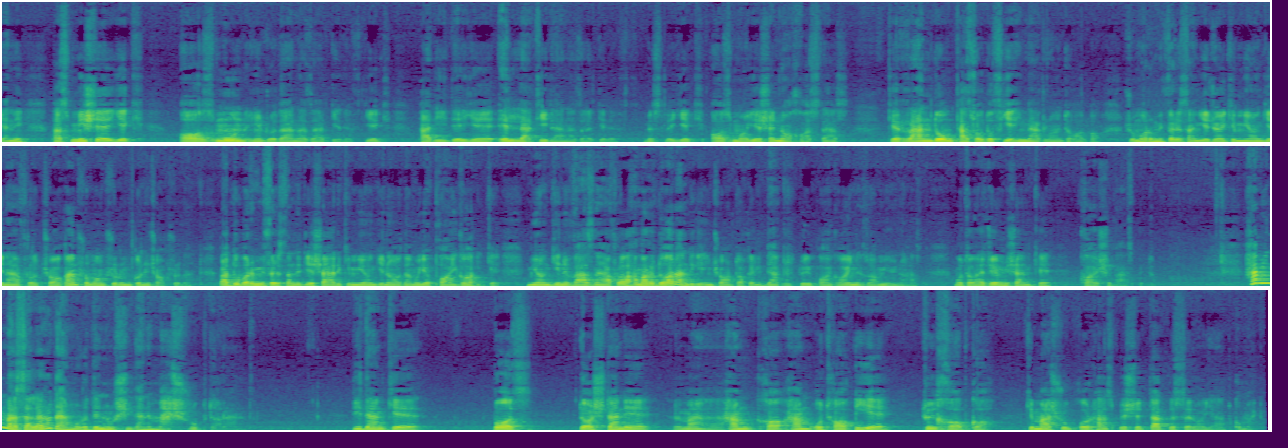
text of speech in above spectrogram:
یعنی پس میشه یک آزمون این رو در نظر گرفت. یک پدیده علتی در نظر گرفت. مثل یک آزمایش ناخواسته است. که رندوم تصادفی این نقل و انتقال ها. شما رو میفرستن یه جایی که میانگین افراد چاقن شما هم شروع می‌کنید چاق شدن. بعد دوباره میفرستن یه شهری که میانگین آدم یا پایگاهی که میانگین وزن افراد همه رو دارن دیگه. این چهار تا خیلی دقیق توی پایگاه نظامی و اینا هست. متوجه میشن که کاهش وزن بده. همین مسئله رو در مورد نوشیدن مشروب دارند. دیدن که باز داشتن هم, هم اتاقی توی خوابگاه که مشروب خور هست به شدت به سرایت کمک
